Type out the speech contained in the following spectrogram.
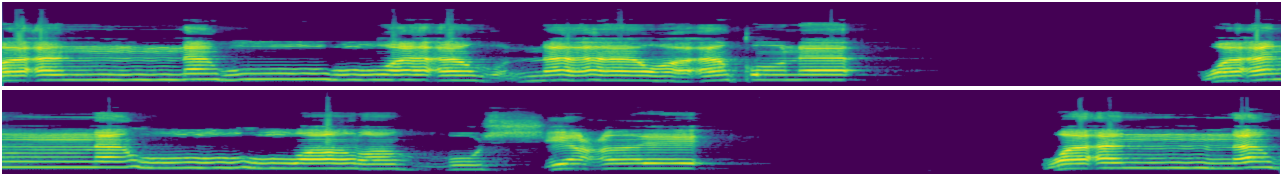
وأنه هو أغنى وأقنى وأنه هو رب الشعر وأنه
